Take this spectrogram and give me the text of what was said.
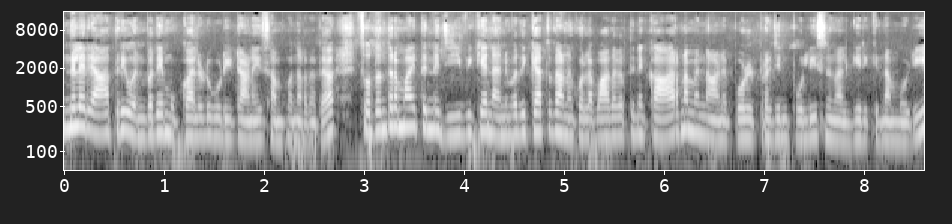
ഇന്നലെ രാത്രി ഒൻപതേ മുക്കാലോട് കൂടിയിട്ടാണ് ഈ സംഭവം നടന്നത്. സ്വതന്ത്രമായി തന്നെ ജീവിക്കാൻ അനുവദിക്കാത്തതാണ് കൊലപാതകത്തിന് കാരണമെന്നാണ് ഇപ്പോൾ പ്രജിൻ പോലീസിന് നൽകിയിരിക്കുന്ന മൊഴി.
